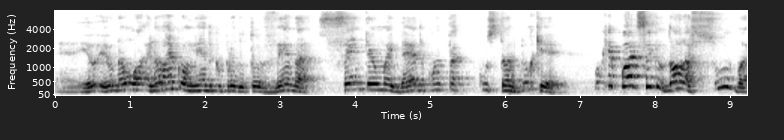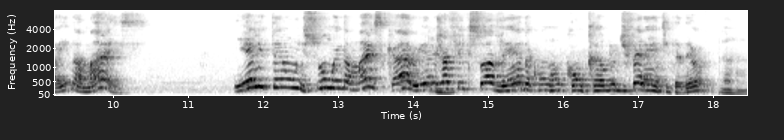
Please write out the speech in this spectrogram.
É, eu, eu não, não recomendo que o produtor venda sem ter uma ideia do quanto está custando. Por quê? Porque pode ser que o dólar suba ainda mais e ele tem um insumo ainda mais caro e ele já fixou a venda com, com um câmbio diferente, entendeu? Uhum.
